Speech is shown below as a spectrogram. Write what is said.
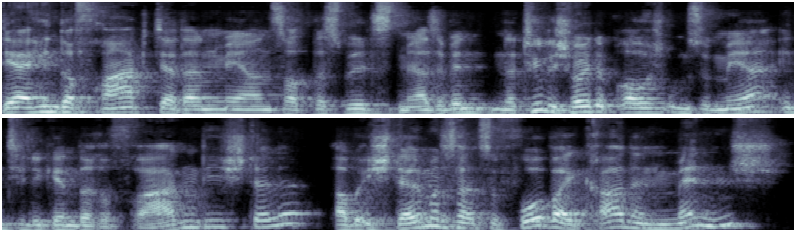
der hinterfragt ja dann mehr und sagt, was willst du mehr? Also wenn, natürlich heute brauche ich umso mehr intelligentere Fragen, die ich stelle, aber ich stelle mir das halt so vor, weil gerade ein Mensch,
